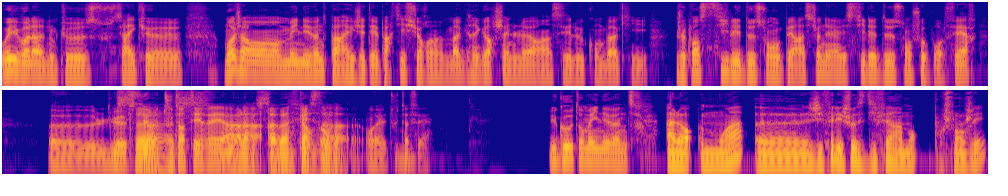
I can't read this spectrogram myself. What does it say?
oui, voilà. Donc c'est vrai que moi, en main event pareil. J'étais parti sur McGregor Chandler. hein, c'est le combat qui, je pense, si les deux sont opérationnels, si les deux sont chauds pour le faire, l'UFC a tout intérêt à. voilà, ça à va faire ça. vendre. Ouais, tout à fait. Hugo, ton main event. Alors moi, euh, j'ai fait les choses différemment pour changer.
